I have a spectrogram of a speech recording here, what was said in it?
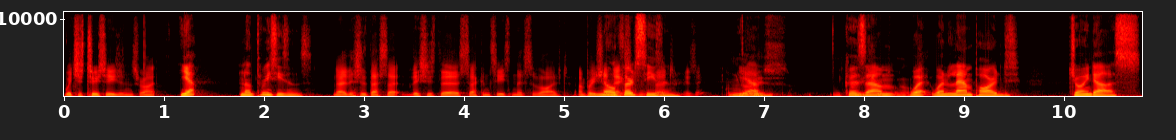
which is two seasons, right? Yeah. No, three seasons. No, this is their se- this is the second season they've survived. I'm pretty sure No, next third season's season. Is it? Yeah, Nice. I'm Because pretty sure um, it's not. when, when Lampard joined us,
